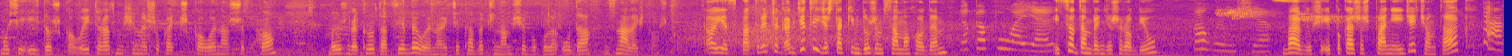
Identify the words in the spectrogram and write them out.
musi iść do szkoły i teraz musimy szukać szkoły na szybko, bo już rekrutacje były. No i ciekawe, czy nam się w ogóle uda znaleźć tą szkołę. O, jest Patryczek. A gdzie ty idziesz takim dużym samochodem? Jaka jest? I co tam będziesz robił? Bawił się. Bawił się i pokażesz pani i dzieciom, tak? Tak.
